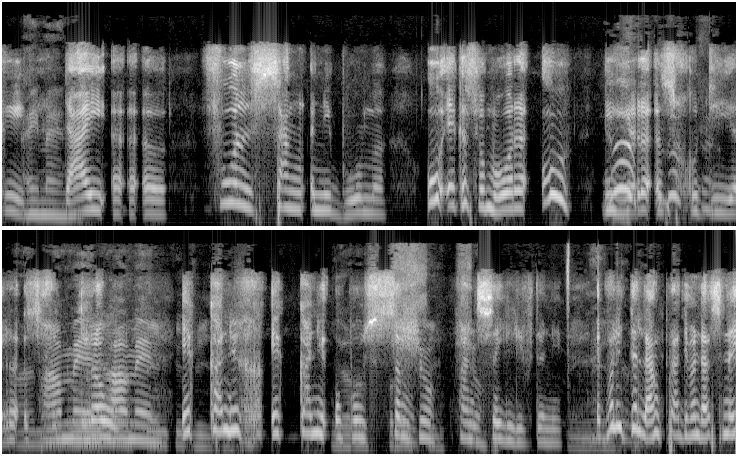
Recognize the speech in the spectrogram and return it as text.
gee. Daai 'n 'n 'n voel sang in die bome. O, ek is vanmôre. O, die Here is goed. Die Here is getrou. Amen. Ek kan nie ek kan nie ophou sing van sy liefde nie. Ek wil nie te lank praat nie want dan sny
